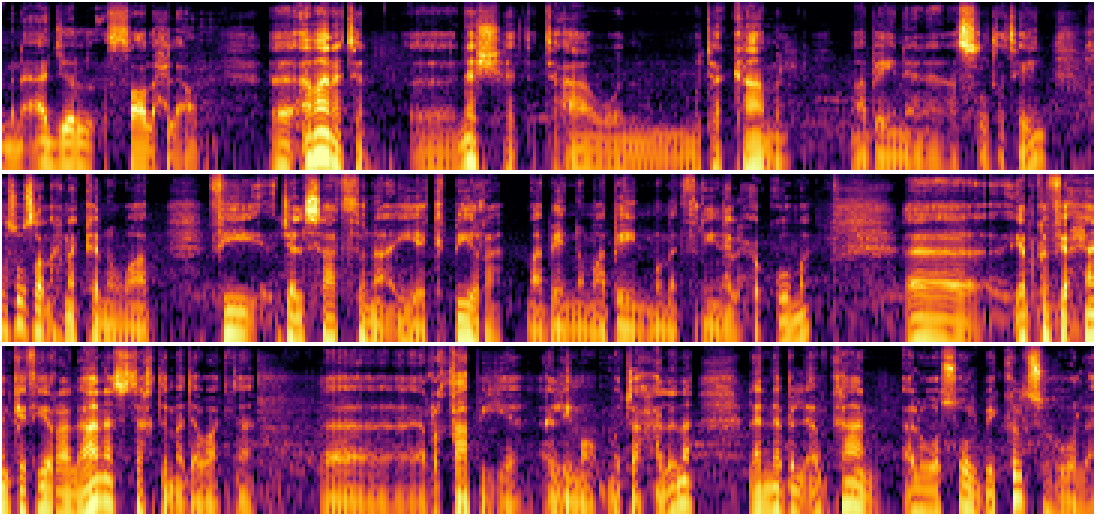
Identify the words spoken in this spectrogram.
من أجل الصالح العام آه، أمانة نشهد تعاون متكامل ما بين السلطتين خصوصا إحنا كنواب في جلسات ثنائية كبيرة ما بيننا وما بين ممثلين الحكومة. آه، يمكن في أحيان كثيرة لا نستخدم أدواتنا الرقابية اللي متاحة لنا لأن بالإمكان الوصول بكل سهولة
